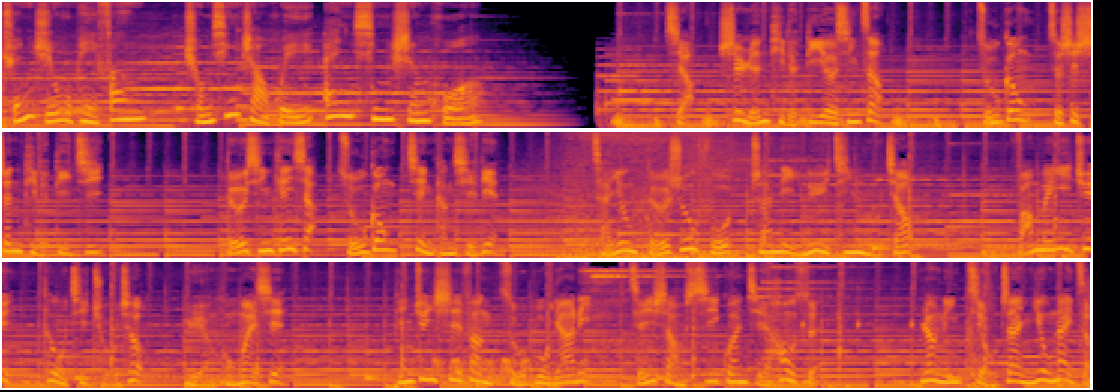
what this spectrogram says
纯植物配方，重新找回安心生活。脚是人体的第二心脏，足弓则是身体的地基。德行天下足弓健康鞋垫，采用德舒服专利绿金乳胶，防霉抑菌，透气除臭。远红外线，平均释放足部压力，减少膝关节耗损，让您久站又耐走。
